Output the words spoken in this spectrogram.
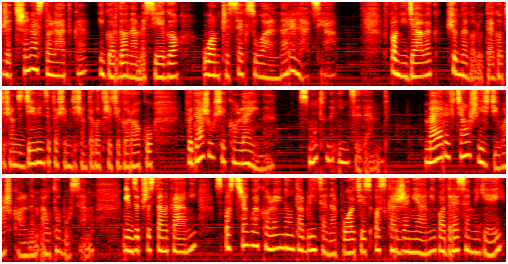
że trzynastolatkę i Gordona Messiego łączy seksualna relacja. W poniedziałek, 7 lutego 1983 roku, wydarzył się kolejny smutny incydent. Mary wciąż jeździła szkolnym autobusem. Między przystankami spostrzegła kolejną tablicę na płocie z oskarżeniami pod adresem jej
